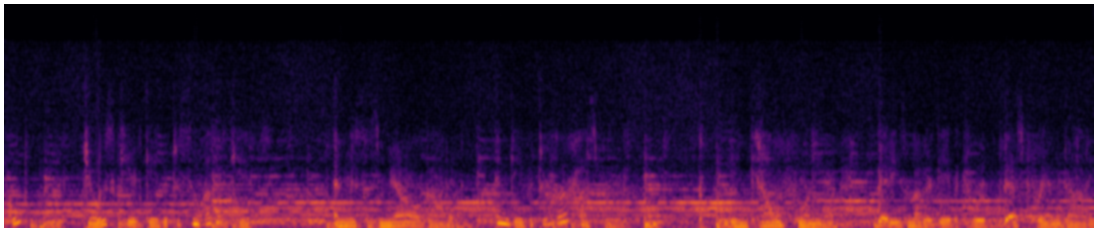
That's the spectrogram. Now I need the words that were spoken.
school, Joe's kid gave it to some other kids, and Mrs. Merrill got it and gave it to her husband. In California, Betty's mother gave it to her best friend, Dottie.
